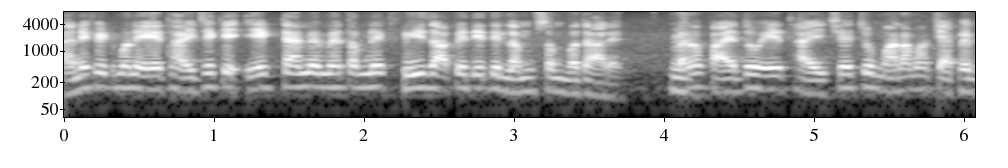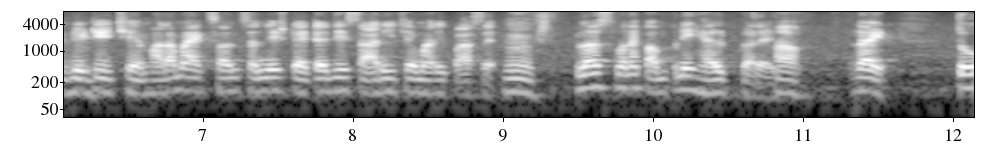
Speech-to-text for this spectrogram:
બેનિફિટ મને એ થાય છે કે એક ટાઈમે મેં તમને એક ફીઝ આપી દીધી લમસમ વધારે. એનો ફાયદો એ થાય છે જો મારામાં કેપેબિલિટી છે મારામાં એક્સપાન્શનની સ્ટ્રેટેજી સારી છે મારી પાસે પ્લસ મને કંપની હેલ્પ કરે છે. રાઈટ તો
